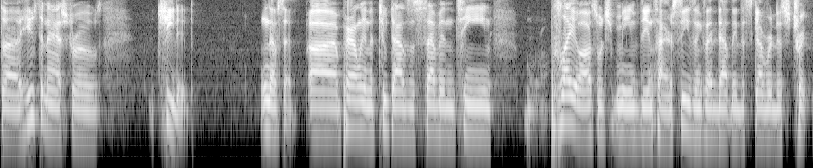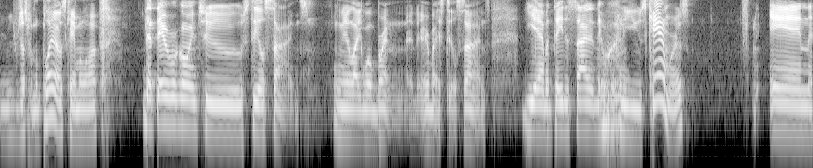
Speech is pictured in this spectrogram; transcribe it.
the Houston Astros cheated. Enough said. Uh, apparently, in the 2017 playoffs, which means the entire season, because I doubt they discovered this trick just when the playoffs came along, that they were going to steal signs. And you're like, well, Brent, everybody steals signs. Yeah, but they decided they were going to use cameras and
